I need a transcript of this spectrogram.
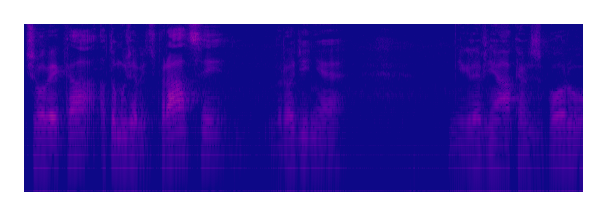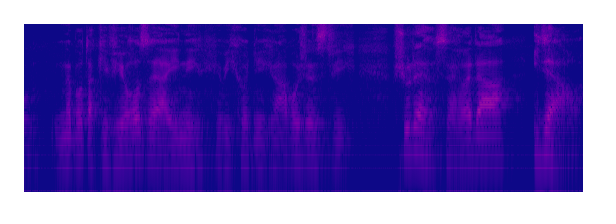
člověka, a to může být v práci, v rodině, někde v nějakém sboru, nebo taky v józe a jiných východních náboženstvích. Všude se hledá ideál.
